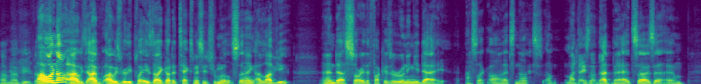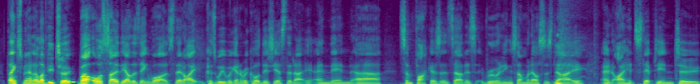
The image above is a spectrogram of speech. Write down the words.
I'm happy for that. Oh well, no, I was I, I was really pleased. I got a text message from Wil saying I love you, and uh, sorry the fuckers are ruining your day. I was like, oh, that's nice. Um, my day's not that bad. So I said, um, thanks, man. I love you too. Well, also the other thing was that I because we were going to record this yesterday, and then uh, some fuckers had started ruining someone else's day, and I had stepped in to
